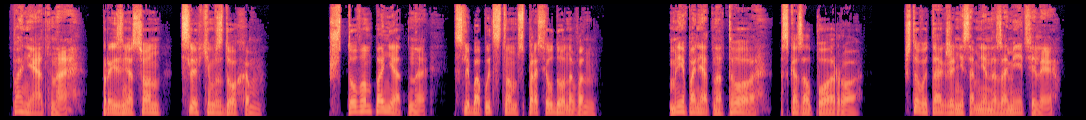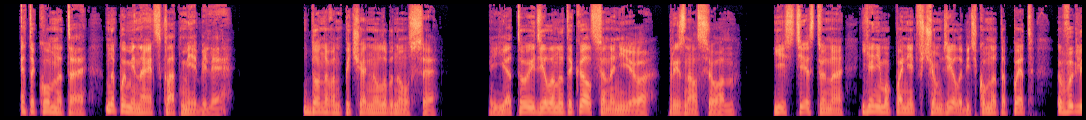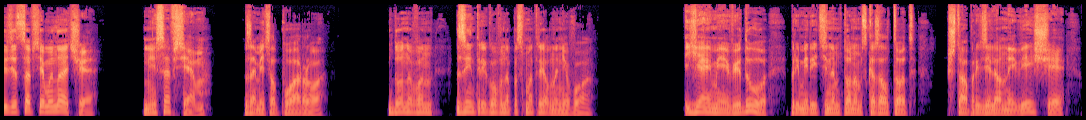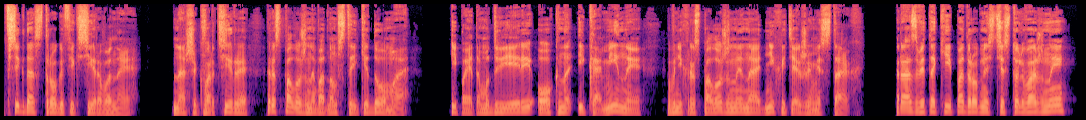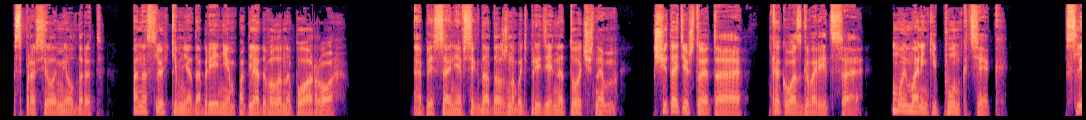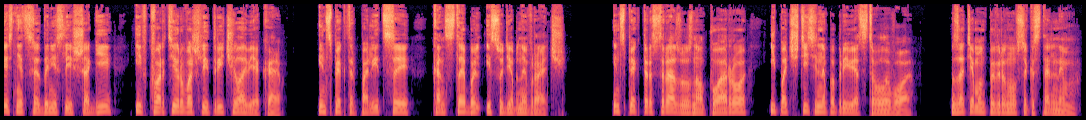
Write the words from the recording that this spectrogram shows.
«Понятно», — произнес он с легким вздохом. «Что вам понятно?» — с любопытством спросил Донован. «Мне понятно то», — сказал Пуаро, «что вы также, несомненно, заметили. Эта комната напоминает склад мебели». Донован печально улыбнулся. «Я то и дело натыкался на нее», — признался он. «Естественно, я не мог понять, в чем дело, ведь комната Пэт выглядит совсем иначе». «Не совсем», — заметил Пуаро. Донован заинтригованно посмотрел на него. «Я имею в виду», — примирительным тоном сказал тот, «что определенные вещи всегда строго фиксированы. Наши квартиры расположены в одном стейке дома, и поэтому двери, окна и камины в них расположены на одних и тех же местах. «Разве такие подробности столь важны?» — спросила Милдред. Она с легким неодобрением поглядывала на Пуаро. «Описание всегда должно быть предельно точным. Считайте, что это, как у вас говорится, мой маленький пунктик». С лестницы донеслись шаги, и в квартиру вошли три человека. Инспектор полиции, констебль и судебный врач. Инспектор сразу узнал Пуаро и почтительно поприветствовал его. Затем он повернулся к остальным.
